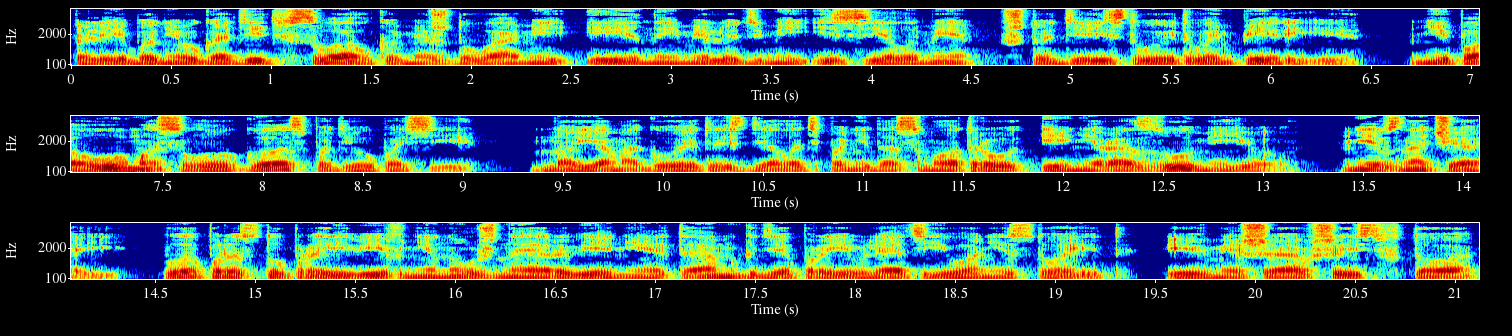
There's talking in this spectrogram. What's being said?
либо не угодить в свалку между вами и иными людьми и силами, что действуют в империи. Не по умыслу, Господи упаси, но я могу это сделать по недосмотру и неразумию, невзначай, попросту проявив ненужное рвение там, где проявлять его не стоит, и вмешавшись в то,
